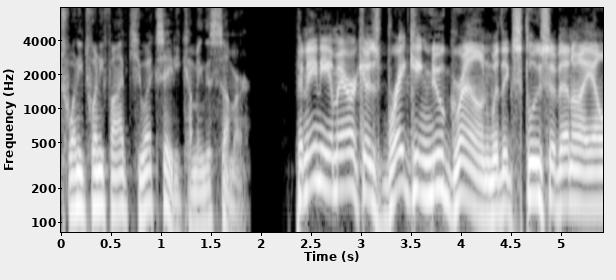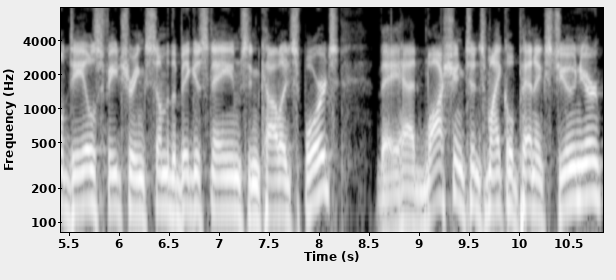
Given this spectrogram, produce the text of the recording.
2025 QX80 coming this summer. Panini America is breaking new ground with exclusive NIL deals featuring some of the biggest names in college sports. They had Washington's Michael Penix Jr.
